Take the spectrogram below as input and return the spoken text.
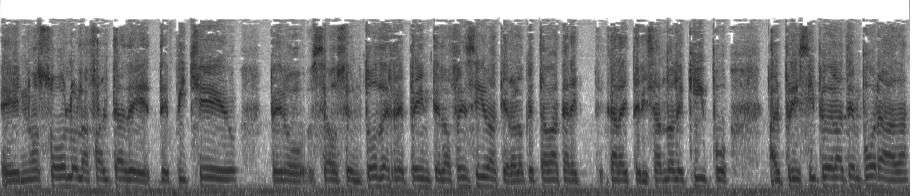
eh, no solo la falta de, de, picheo, pero se ausentó de repente la ofensiva, que era lo que estaba car caracterizando al equipo al principio de la temporada.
